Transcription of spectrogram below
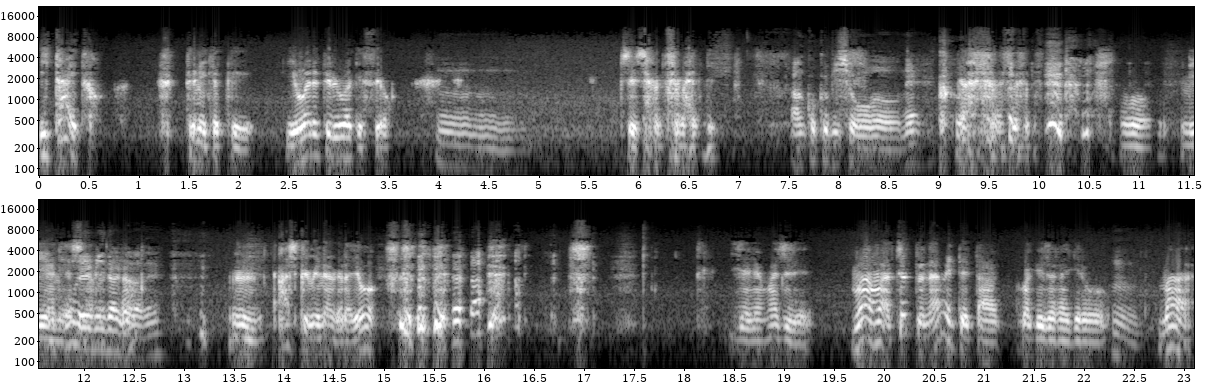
痛いと。とにかく言われてるわけですよ。うん。注射打つ前に。暗黒美少をね、こう、もう、ニヤニヤしこれ見ながらね。うん、足首見ながらよ。いやいや、マジで。まあまあ、ちょっと舐めてたわけじゃないけど、うん。まあ、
